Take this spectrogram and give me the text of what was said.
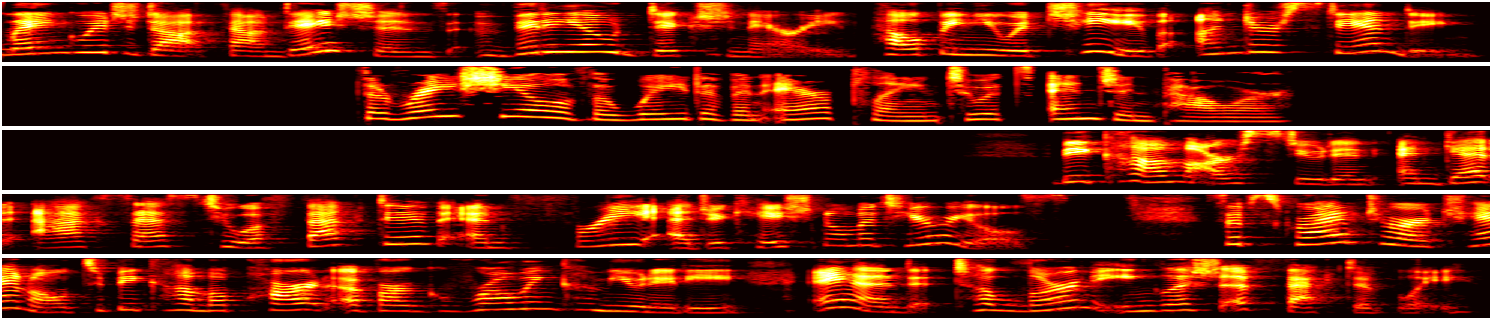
Language.Foundation's Video Dictionary, helping you achieve understanding. The ratio of the weight of an airplane to its engine power. Become our student and get access to effective and free educational materials. Subscribe to our channel to become a part of our growing community and to learn English effectively.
